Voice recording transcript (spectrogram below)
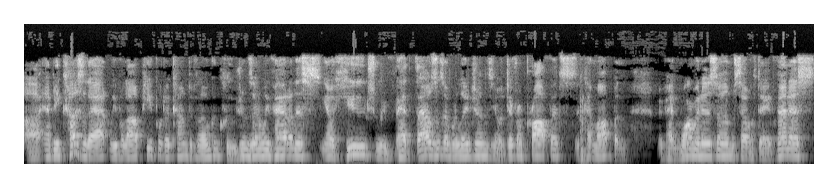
Uh, and because of that, we've allowed people to come to their own conclusions, and we've had this, you know, huge. We've had thousands of religions, you know, different prophets that come up, and we've had Mormonism, Seventh Day Adventists,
